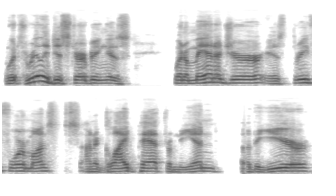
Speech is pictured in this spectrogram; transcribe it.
What's really disturbing is when a manager is three, four months on a glide path from the end of the year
